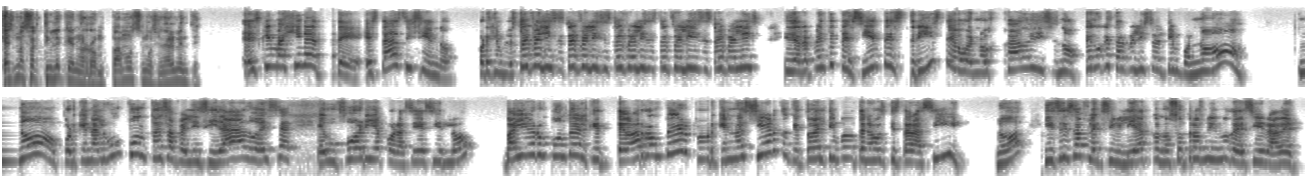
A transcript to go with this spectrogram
es más factible que nos rompamos emocionalmente. Es que imagínate, estás diciendo, por ejemplo, estoy feliz, estoy feliz, estoy feliz, estoy feliz, estoy feliz, y de repente te sientes triste o enojado y dices, no, tengo que estar feliz todo el tiempo. No, no, porque en algún punto esa felicidad o esa euforia, por así decirlo, va a llegar un punto en el que te va a romper, porque no es cierto que todo el tiempo tenemos que estar así, ¿no? Y es esa flexibilidad con nosotros mismos de decir, a ver,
